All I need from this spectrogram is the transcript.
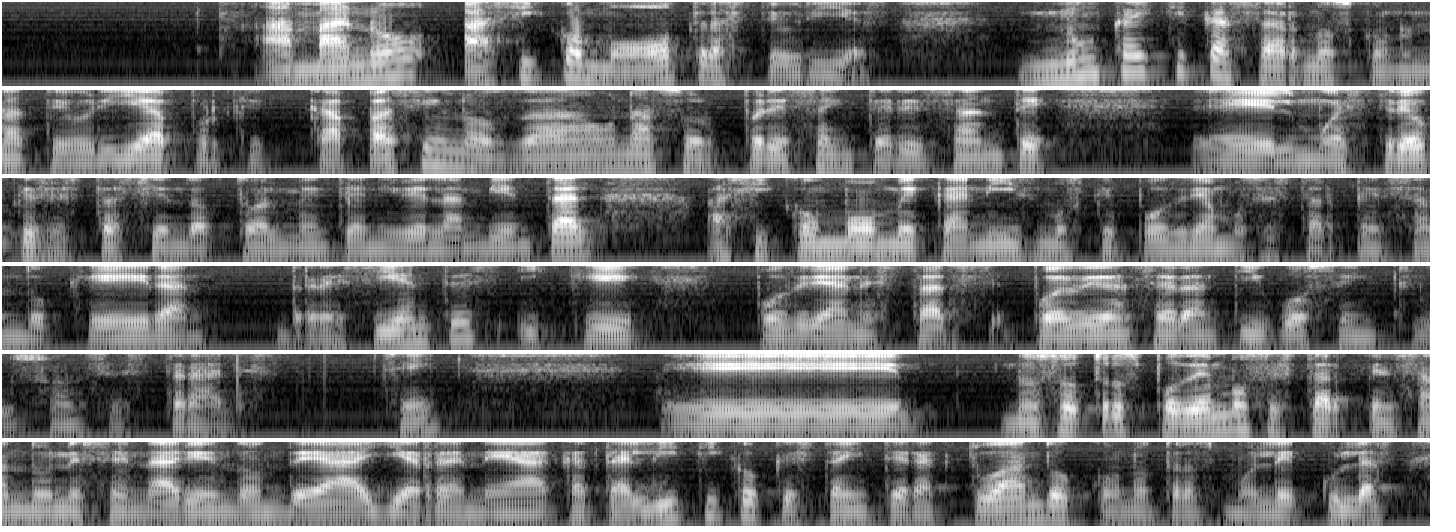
a mano, así como otras teorías. Nunca hay que casarnos con una teoría porque capaz si nos da una sorpresa interesante eh, el muestreo que se está haciendo actualmente a nivel ambiental, así como mecanismos que podríamos estar pensando que eran recientes y que podrían, estar, podrían ser antiguos e incluso ancestrales. ¿sí? Eh, nosotros podemos estar pensando un escenario en donde hay RNA catalítico que está interactuando con otras moléculas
